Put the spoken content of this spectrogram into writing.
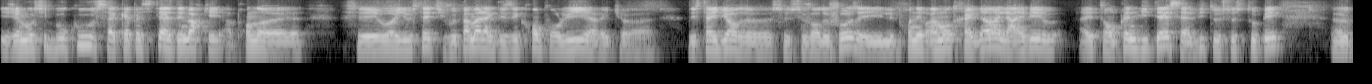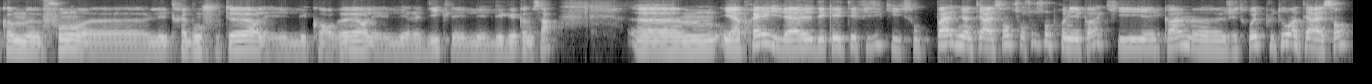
Et j'aime aussi beaucoup sa capacité à se démarquer, à prendre. c'est Ohio State, il jouait pas mal avec des écrans pour lui, avec des Tigers, ce, ce genre de choses. Et il les prenait vraiment très bien. Il arrivait à être en pleine vitesse et à vite se stopper. Euh, comme font euh, les très bons shooters, les, les Corvers, les, les les, les, gars comme ça. Euh, et après, il a des qualités physiques qui sont pas inintéressantes, surtout son premier pas, qui est quand même, j'ai trouvé plutôt intéressant.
